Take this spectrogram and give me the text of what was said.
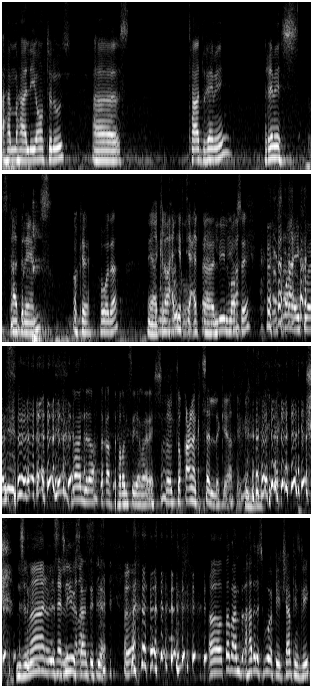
أهمها ليون تولوز آه، ستاد ريمي ريميس ستاد ريمز. okay هو ذا. كل واحد يفتي على آه، الثاني ليل مارسي. إيش رأيك بس؟ ما عندنا واحد ثقافته فرنسية معليش. توقعناك تسلك يا أخي. من زمان تيتيان آه، طبعا هذا الأسبوع في ال Champions League.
